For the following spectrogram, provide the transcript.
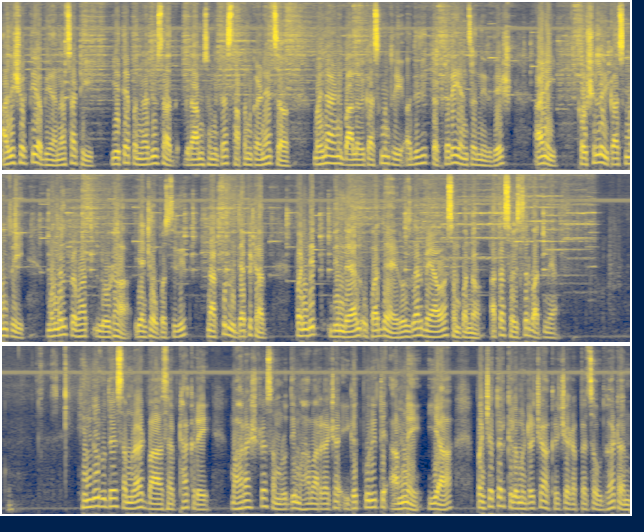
आदिशक्ती अभियानासाठी येत्या पंधरा दिवसात ग्रामसमित्या स्थापन करण्याचं महिला आणि बालविकास मंत्री अदिती तटकरे यांचा निर्देश आणि कौशल्य विकास मंत्री मंगल प्रभात लोढा यांच्या उपस्थितीत नागपूर विद्यापीठात पंडित दीनदयाल उपाध्याय रोजगार मेळावा संपन्न. आता सविस्तर बातम्या. हिंदू हृदय सम्राट बाळासाहेब ठाकरे महाराष्ट्र समृद्धी महामार्गाच्या इगतपुरी ते आमणे या पंच्याहत्तर किलोमीटरच्या अखेरच्या टप्प्याचं उद्घाटन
